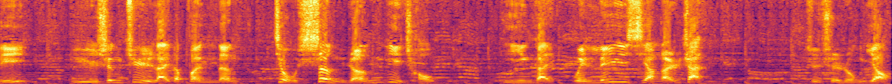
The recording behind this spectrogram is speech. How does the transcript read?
你与生俱来的本能就胜人一筹，你应该为理想而战，支持荣耀，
